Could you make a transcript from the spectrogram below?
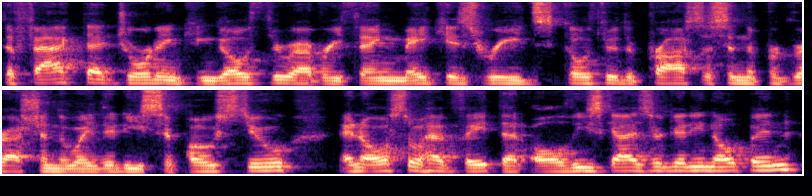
the fact that Jordan can go through everything, make his reads, go through the process and the progression the way that he's supposed to, and also have faith that all these guys are getting open,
